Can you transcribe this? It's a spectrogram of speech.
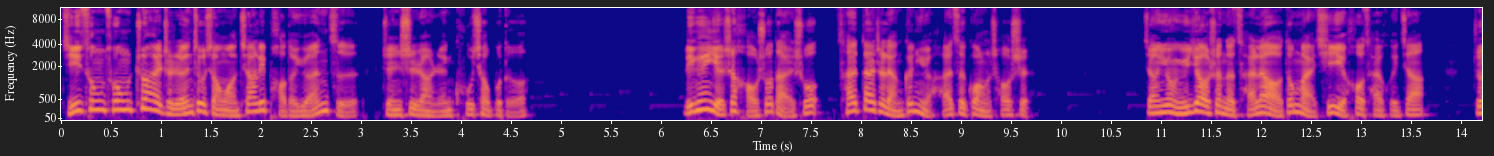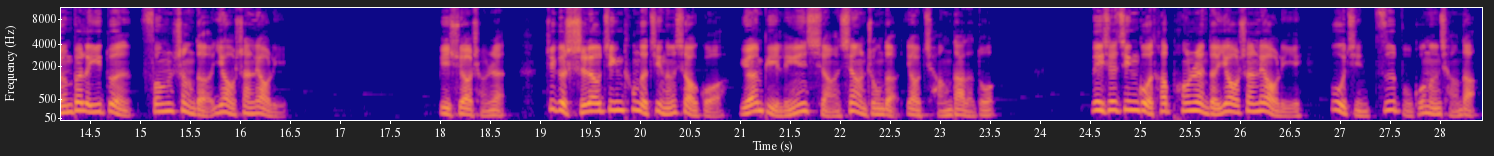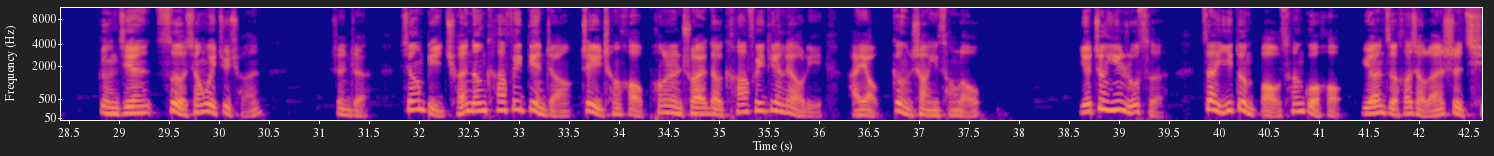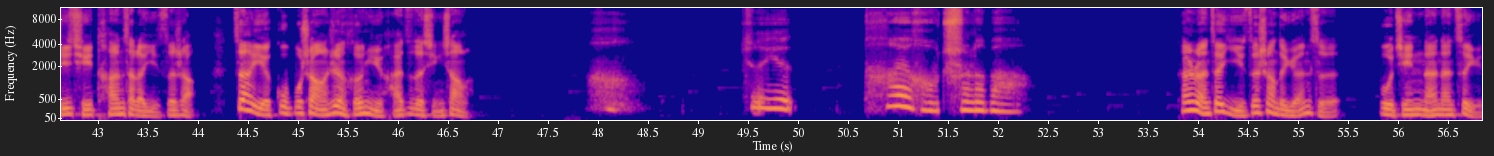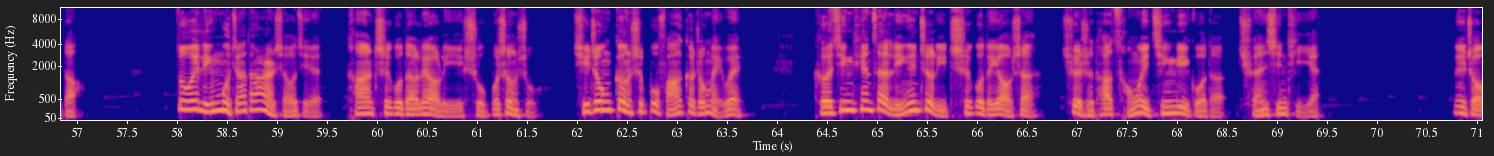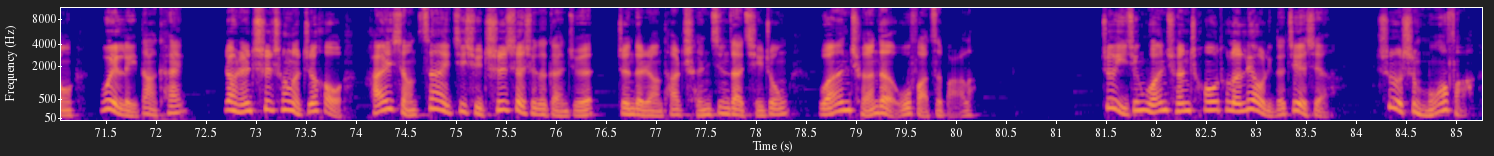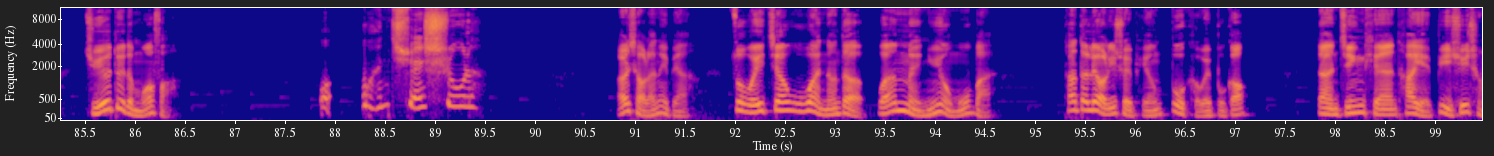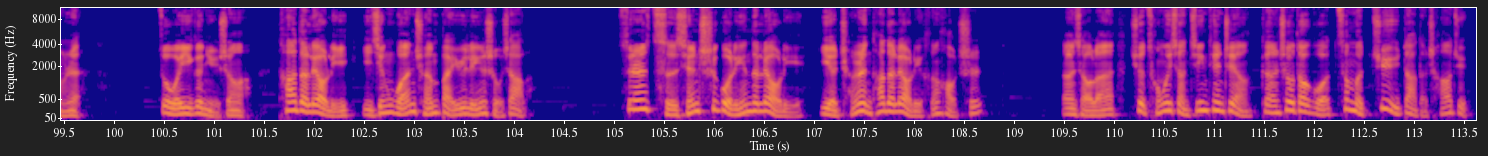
急匆匆拽着人就想往家里跑的原子，真是让人哭笑不得。林恩也是好说歹说，才带着两个女孩子逛了超市，将用于药膳的材料都买齐以后才回家，准备了一顿丰盛的药膳料理。必须要承认，这个食疗精通的技能效果远比林恩想象中的要强大的多。那些经过他烹饪的药膳料理，不仅滋补功能强大，更兼色香味俱全，甚至。相比全能咖啡店长这一称号，烹饪出来的咖啡店料理还要更上一层楼。也正因如此，在一顿饱餐过后，原子和小兰是齐齐瘫在了椅子上，再也顾不上任何女孩子的形象了。这也太好吃了吧！瘫软在椅子上的原子不禁喃喃自语道：“作为铃木家的二小姐，她吃过的料理数不胜数。”其中更是不乏各种美味，可今天在林恩这里吃过的药膳，却是她从未经历过的全新体验。那种味蕾大开，让人吃撑了之后还想再继续吃下去的感觉，真的让她沉浸在其中，完全的无法自拔了。这已经完全超脱了料理的界限，这是魔法，绝对的魔法。完全输了。而小兰那边。作为家务万能的完美女友模板，她的料理水平不可谓不高，但今天她也必须承认，作为一个女生啊，她的料理已经完全败于林恩手下了。虽然此前吃过林恩的料理，也承认她的料理很好吃，但小兰却从未像今天这样感受到过这么巨大的差距。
